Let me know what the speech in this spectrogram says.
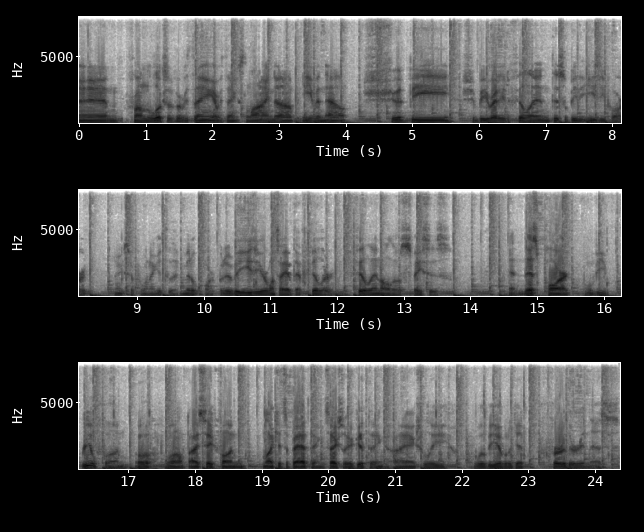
and from the looks of everything, everything's lined up, even out. Should be should be ready to fill in. This will be the easy part, except for when I get to that middle part. But it'll be easier once I have that filler. Fill in all those spaces. And this part will be real fun. Oh, well, I say fun like it's a bad thing. It's actually a good thing. I actually will be able to get further in this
